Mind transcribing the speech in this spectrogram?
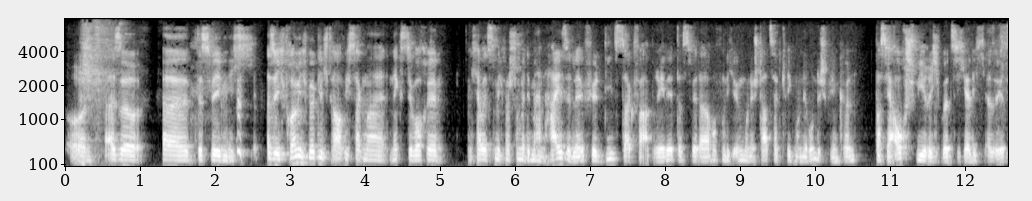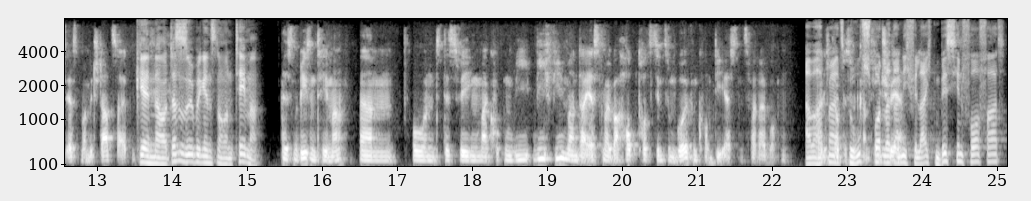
und also äh, deswegen, ich, also ich freue mich wirklich drauf. Ich sag mal, nächste Woche, ich habe jetzt mich mal schon mit dem Herrn Heisele für Dienstag verabredet, dass wir da hoffentlich irgendwo eine Startzeit kriegen und eine Runde spielen können. Was ja auch schwierig wird, sicherlich. Also jetzt erstmal mit Startzeiten. Genau, das ist übrigens noch ein Thema. Das ist ein Riesenthema. Ähm, und deswegen mal gucken, wie, wie viel man da erstmal überhaupt trotzdem zum Golfen kommt, die ersten zwei, drei Wochen. Aber hat man glaub, als Berufssportler da nicht vielleicht ein bisschen Vorfahrt?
